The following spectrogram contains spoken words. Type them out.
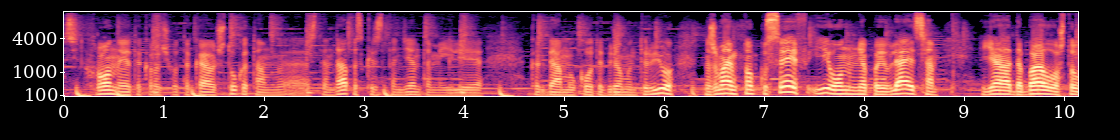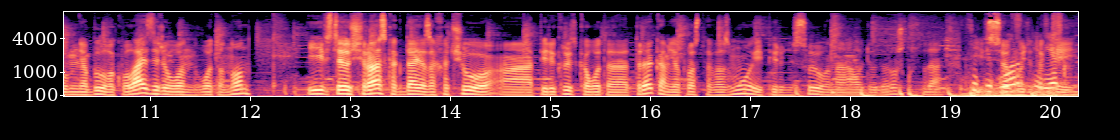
Синхроны это, короче, вот такая вот штука, там э, стендапы с корреспондентами или когда мы у кого-то берем интервью. Нажимаем кнопку Save, и он у меня появляется. Я добавил его, чтобы у меня был в эквалайзере, он, вот он он. И в следующий раз, когда я захочу а, перекрыть кого-то треком, я просто возьму и перенесу его на аудиодорожку туда. И все будет окей.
